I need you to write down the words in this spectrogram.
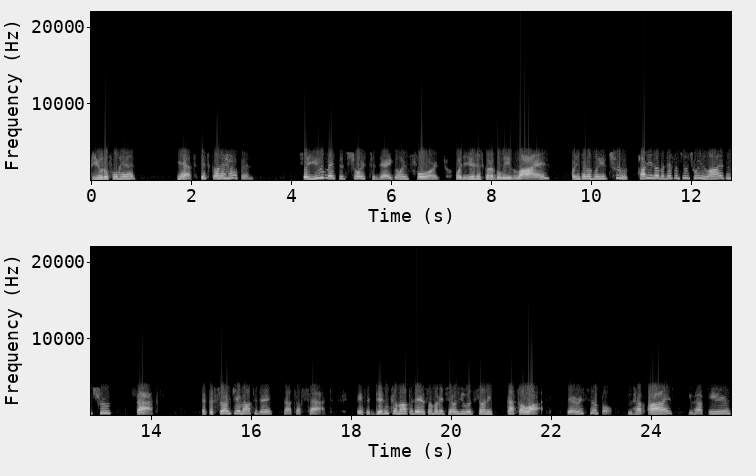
beautiful head? Yes, it's going to happen. So you make the choice today, going forward, whether you're just going to believe lies or you're going to believe truth. How do you know the difference between lies and truth? Facts. If the sun came out today, that's a fact. If it didn't come out today and somebody tells you it's sunny, that's a lie. Very simple. You have eyes, you have ears,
